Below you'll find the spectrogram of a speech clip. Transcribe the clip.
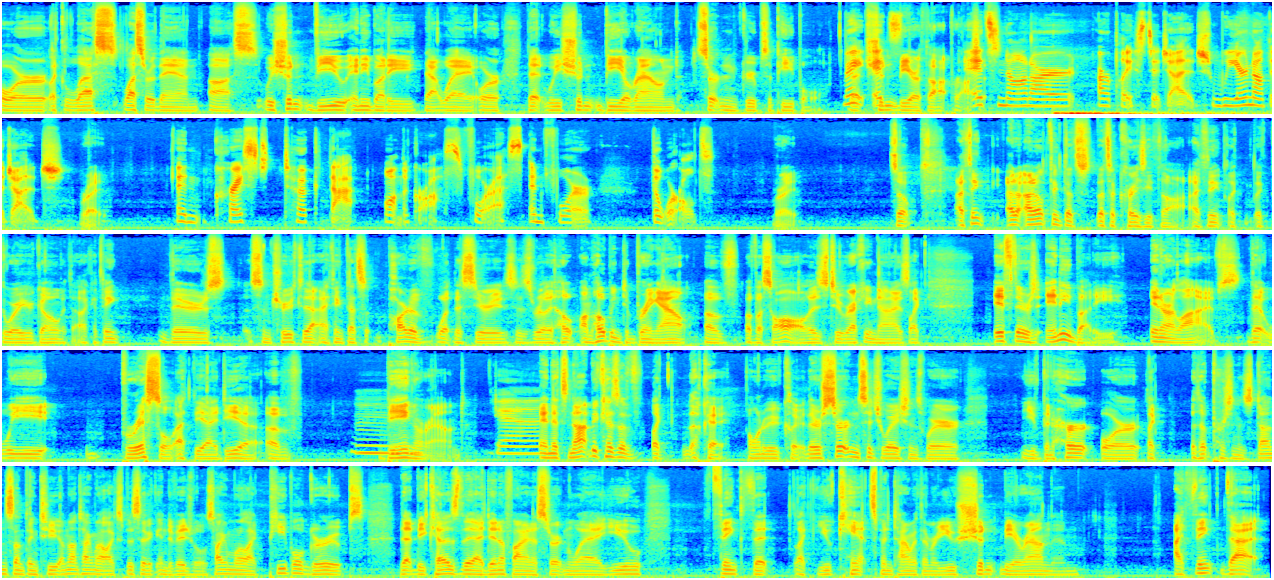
or like less lesser than us we shouldn't view anybody that way or that we shouldn't be around certain groups of people Right, that shouldn't it's- be our thought process it's not our our place to judge. We are not the judge. right And Christ took that on the cross for us and for the world. Right. So, I think I don't- I don't think that's that's a crazy thought. I think like like the way you're going with that. Like I think there's some truth to that. I think that's part of what this series is really hope I'm hoping to bring out of of us all is to recognize like if there's anybody in our lives that we bristle at the idea of mm. being around Yeah. and it's not because of like okay i want to be clear there's certain situations where you've been hurt or like the person has done something to you i'm not talking about like specific individuals talking more like people groups that because they identify in a certain way you think that like you can't spend time with them or you shouldn't be around them. I think that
